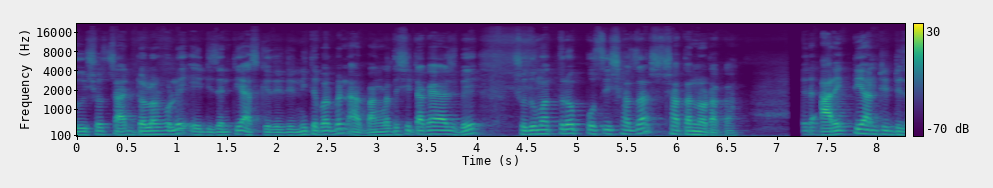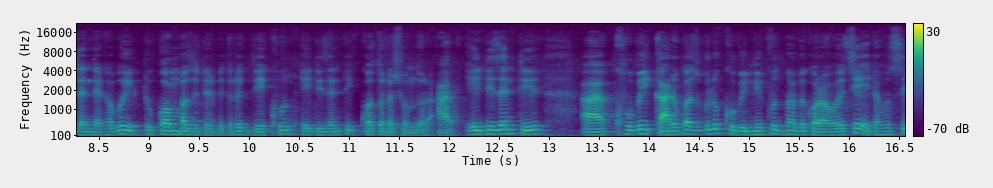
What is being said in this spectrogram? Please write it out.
দুইশো ষাট ডলার হলে এই ডিজাইনটি আজকের রেটে নিতে পারবেন। আর বাংলাদেশি টাকায় আসবে শুধুমাত্র পঁচিশ হাজার সাতান্ন টাকা। এর আরেকটি আন্টির ডিজাইন দেখাবো, একটু কম বাজেটের ভেতরে। দেখুন, এই ডিজাইনটি কতটা সুন্দর। আর এই ডিজাইনটির খুবই কারুকাজগুলো খুবই নিখুঁতভাবে করা হয়েছে। এটা হচ্ছে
